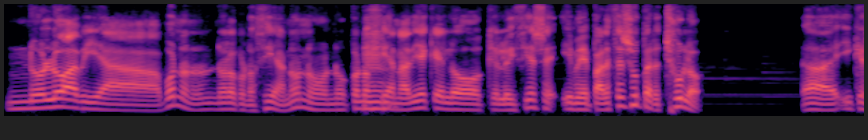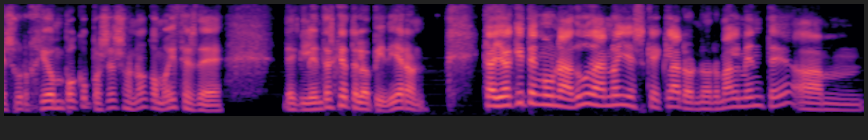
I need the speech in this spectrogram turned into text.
no lo había, bueno, no, no lo conocía, ¿no? No, no conocía a Mm. nadie que lo, que lo hiciese. Y me parece súper chulo. Ah, y que surgió un poco, pues eso, ¿no? Como dices, de, de clientes que te lo pidieron. Claro, yo aquí tengo una duda, ¿no? Y es que, claro, normalmente, am,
